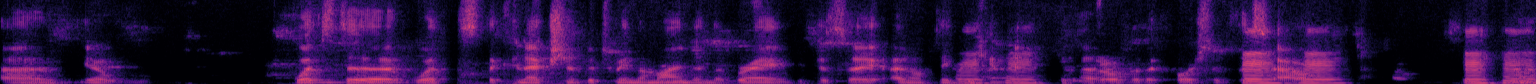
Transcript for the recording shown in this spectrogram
uh, you know what's the what's the connection between the mind and the brain because i, I don't think we can mm-hmm. answer that over the course of this mm-hmm. hour mm-hmm.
